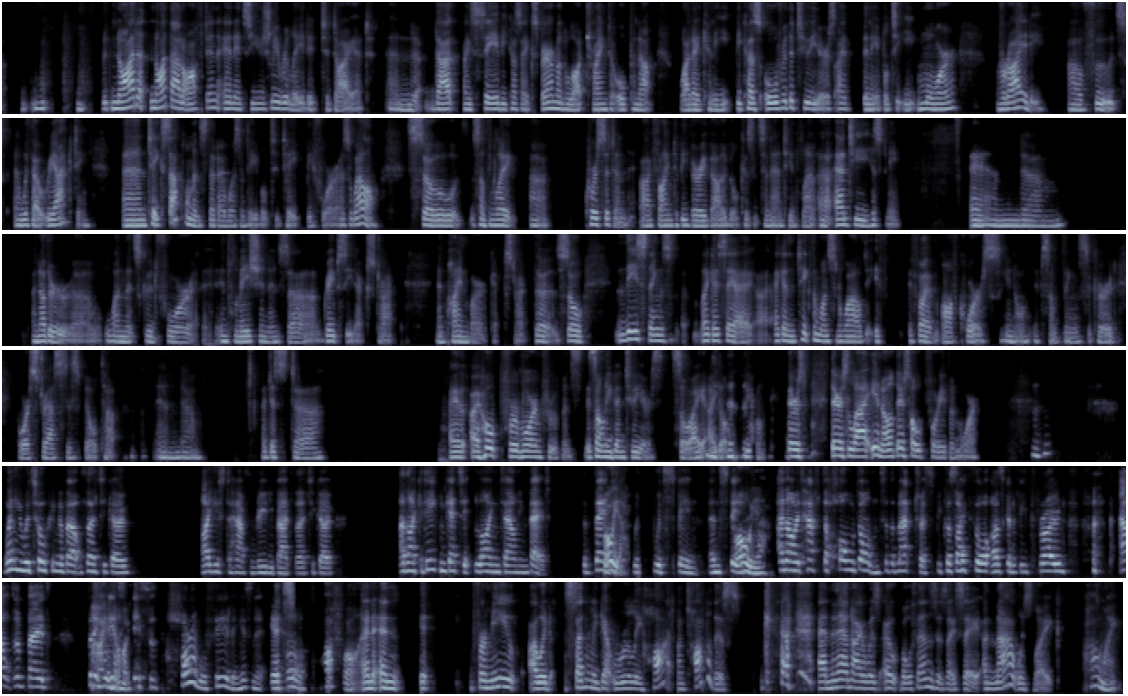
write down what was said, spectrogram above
but not not that often and it's usually related to diet and that I say because I experiment a lot trying to open up what I can eat. Because over the two years, I've been able to eat more variety of foods uh, without reacting and take supplements that I wasn't able to take before as well. So, something like uh, quercetin, I find to be very valuable because it's an anti uh, antihistamine. And um, another uh, one that's good for inflammation is uh, grapeseed extract and pine bark extract. The, so these things, like I say, I, I can take them once in a while if if I'm off course, you know, if something's occurred or stress is built up, and um, I just uh, I I hope for more improvements. It's only been two years, so I I don't you know there's there's lot you know there's hope for even more. Mm-hmm. when you were talking about vertigo i used to have really bad vertigo and i could even get it lying down in bed. The bed oh, yeah. would, would spin and spin. Oh yeah. And i would have to hold on to the mattress because i thought i was going to be thrown out of bed. But it, it's, it's a horrible feeling isn't it? It's oh. awful. And and for me, I would suddenly get really hot on top of this. and then I was out both ends, as I say. And that was like, oh my,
